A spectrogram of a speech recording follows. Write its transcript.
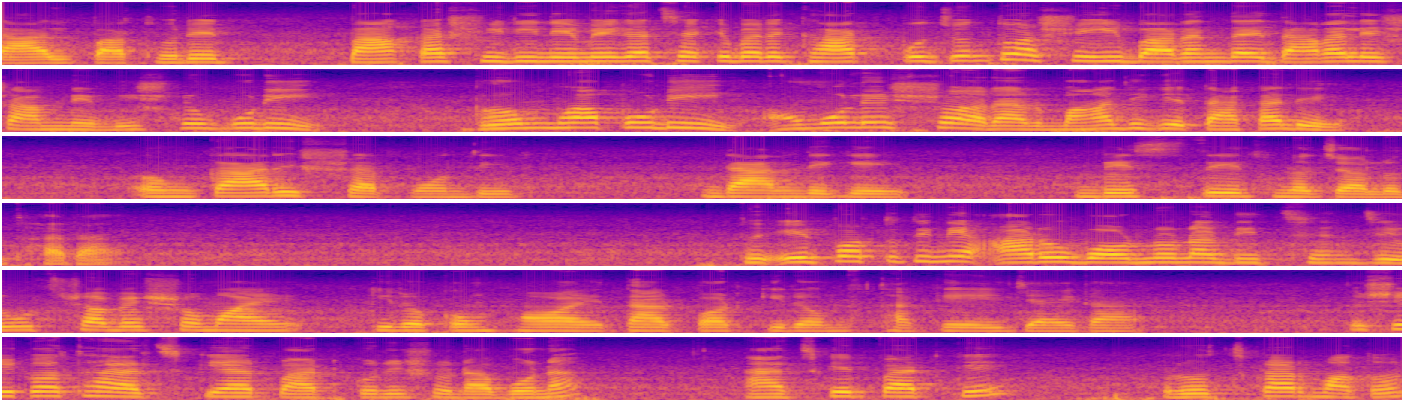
লাল পাথরের পাকা সিঁড়ি নেমে গেছে একেবারে ঘাট পর্যন্ত। আর সেই বারান্দায় দাঁড়ালে সামনে বিষ্ণুপুরী, ব্রহ্মাপুরী, অমলেশ্বর আর বাঁ দিকে তাকালে ওঙ্কারেশ্বর মন্দির। ডান দিকে বিস্তীর্ণ জলধারা। তো এরপর তো তিনি আরও বর্ণনা দিচ্ছেন যে উৎসবের সময় কীরকম হয়, তারপর কীরকম থাকে এই জায়গা। তো সে কথা আজকে আর পাঠ করে শোনাবো না। আজকের পাঠকে রোজকার মতন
